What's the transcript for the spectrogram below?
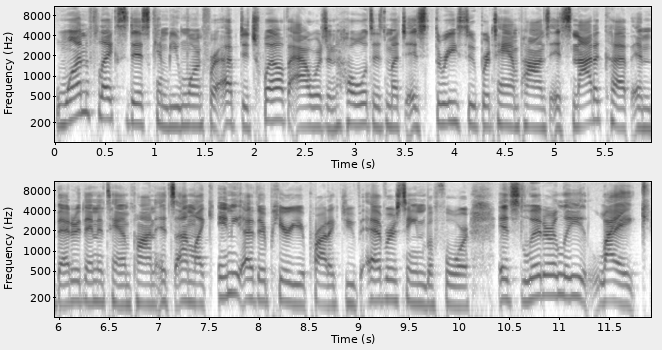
One flex disc can be worn for up to 12 hours and holds as much as three super tampons. It's not a cup and better than a tampon. It's unlike any other period product you've ever seen before. It's literally like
